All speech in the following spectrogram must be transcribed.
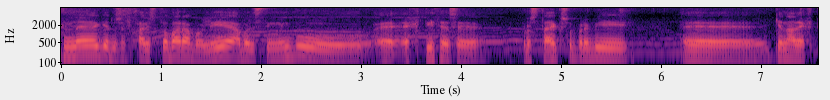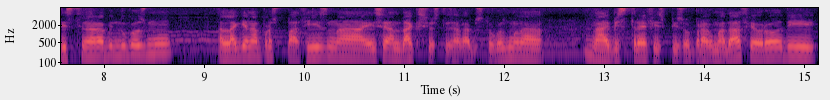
Ναι, και τους ευχαριστώ πάρα πολύ. Από τη στιγμή που ε, εκτίθεσαι προς τα έξω, πρέπει ε, και να δεχτείς την αγάπη του κόσμου, αλλά και να προσπαθείς να είσαι αντάξιος της αγάπης του κόσμου, να να επιστρέφεις πίσω πράγματα. Θεωρώ ότι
